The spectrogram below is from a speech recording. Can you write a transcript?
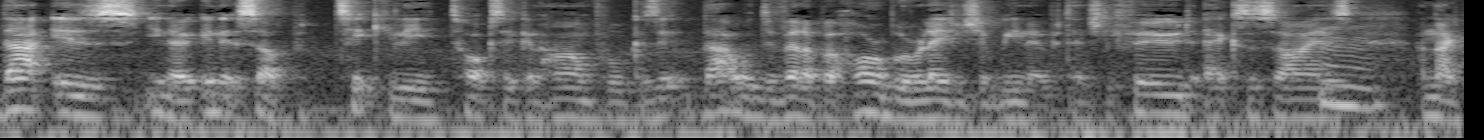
That is, you know, in itself particularly toxic and harmful because that will develop a horrible relationship with, you know, potentially food, exercise, and that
